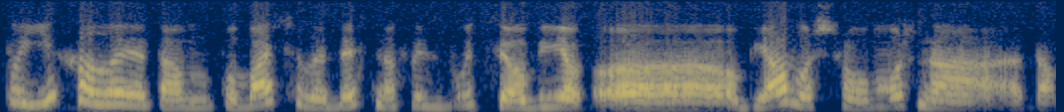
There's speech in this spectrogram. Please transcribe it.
поїхали там, побачили десь на Фейсбуці е, об'яву, що можна там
